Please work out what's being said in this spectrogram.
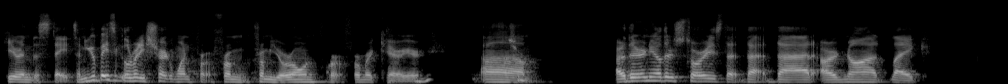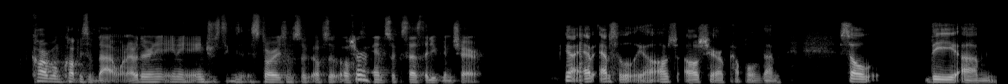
here in the States? And you basically already shared one for, from, from your own for, former carrier. Mm-hmm. Um, sure. Are there any other stories that, that, that are not like carbon copies of that one? Are there any, any interesting stories of, of, of sure. and success that you can share? Yeah, absolutely. I'll, I'll share a couple of them. So the um,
